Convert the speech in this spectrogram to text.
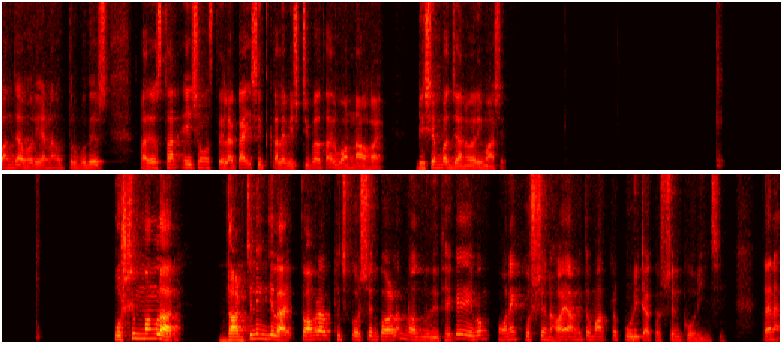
পাঞ্জাব, হরিয়ানা, উত্তরপ্রদেশ, রাজস্থান, এই সমস্ত এলাকায় শীতকালে বৃষ্টিপাত হয়, বন্যাও হয়, ডিসেম্বর, জানুয়ারি মাসে। পশ্চিমবাংলার দার্জিলিং জেলায়, তো আমরা কিছু কোশ্চেন করালাম নদ নদী থেকে এবং অনেক কোশ্চেন হয়। আমি তো মাত্র কুড়িটা কোশ্চেন করিয়েছি, তাই না?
